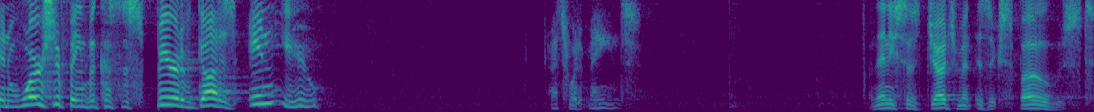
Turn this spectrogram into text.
and worshiping because the Spirit of God is in you. That's what it means. And then he says, judgment is exposed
